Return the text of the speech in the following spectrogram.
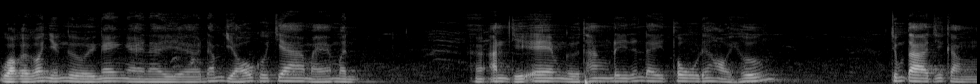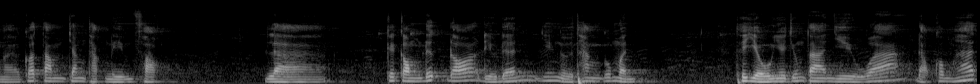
Hoặc là có những người ngay ngày này à, đám dỗ của cha mẹ mình anh chị em, người thân đi đến đây tu để hồi hướng. Chúng ta chỉ cần à, có tâm chân thật niệm phật là cái công đức đó đều đến với người thân của mình. Thí dụ như chúng ta nhiều quá đọc không hết,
